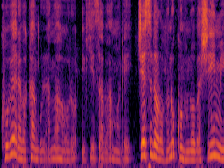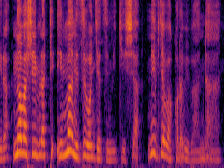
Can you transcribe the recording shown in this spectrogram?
kubera bakangurira amahoro ibyiza bankoreye jesi noronka n'ukuntu nubashimira nobashimira ati imana izibongeza imigisha n'ibyo bakora bibandanye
